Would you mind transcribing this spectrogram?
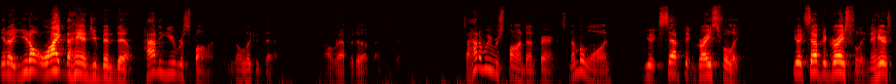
you know, you don't like the hand you've been dealt. How do you respond? We're going to look at that. I'll wrap it up after that. So, how do we respond to unfairness? Number one, you accept it gracefully. You accept it gracefully. Now, here's,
